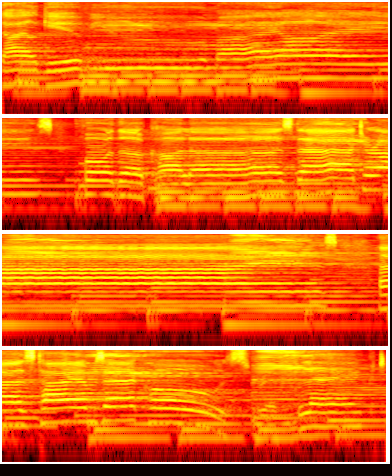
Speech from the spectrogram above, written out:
And I'll give you my eyes for the colors that rise as time's echoes reflect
